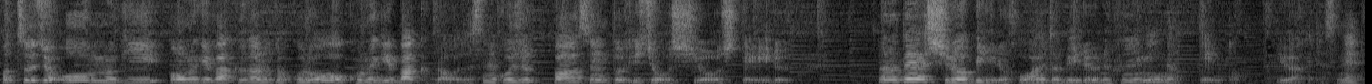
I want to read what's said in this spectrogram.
まあ、通常大麦大麦麦芽のところを小麦麦芽をですね50%以上使用している。なので白ビールホワイトビールの風になっているというわけですね。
